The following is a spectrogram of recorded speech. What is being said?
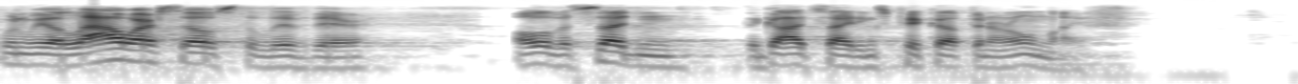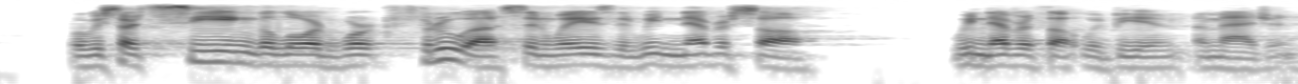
when we allow ourselves to live there, all of a sudden the God sightings pick up in our own life. Where we start seeing the Lord work through us in ways that we never saw, we never thought would be imagined,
